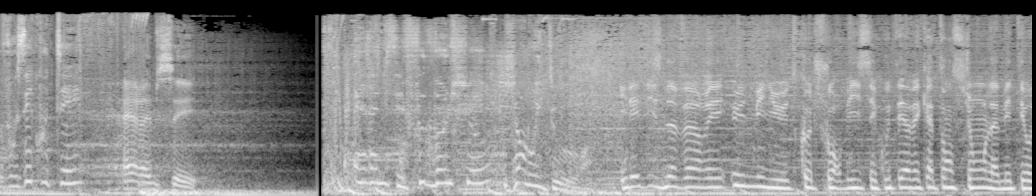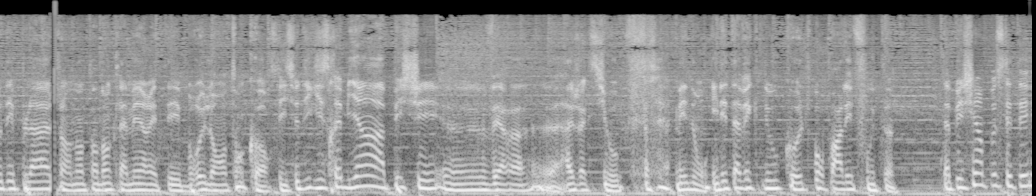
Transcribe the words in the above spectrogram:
Vous écoutez RMC, RMC Football Show. Jean-Louis Tour. Il est 19h01 minute. Coach Fourbis, écoutez avec attention la météo des plages en entendant que la mer était brûlante en Corse. Il se dit qu'il serait bien à pêcher euh, vers euh, Ajaccio. Mais non, il est avec nous, coach, pour parler foot. T'as pêché un peu cet été?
